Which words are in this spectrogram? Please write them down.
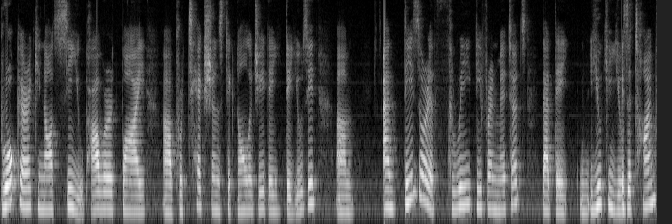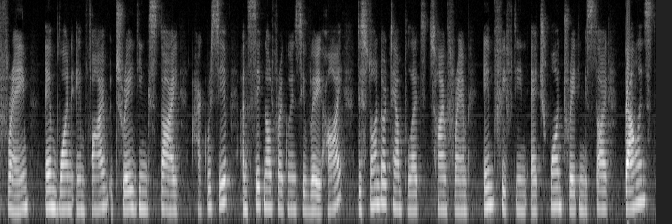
broker cannot see you. Powered by uh, protections technology, they they use it, um, and these are three different methods that they you can use. Is a time frame M1, M5 trading style aggressive and signal frequency very high. The standard template time frame M15 H1 trading style balanced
